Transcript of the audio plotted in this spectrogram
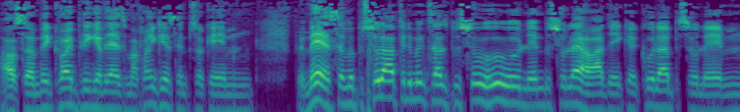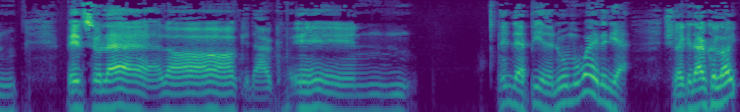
Also be quite big of this machlokes im psukim. Ve mes ave psula fun dem tzas psul im psula hade ke kula psulim. Psula la kedak in in that being the normal way then yeah. Should I like?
